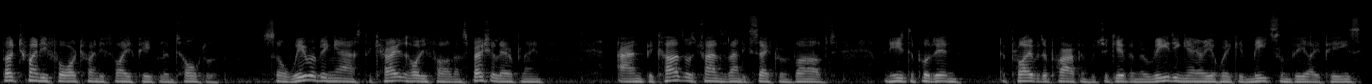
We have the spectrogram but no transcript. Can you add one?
about 24, 25 people in total. So we were being asked to carry the Holy Father on a special airplane, and because there was transatlantic sector involved, we needed to put in a private apartment which would give him a reading area where he could meet some VIPs,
